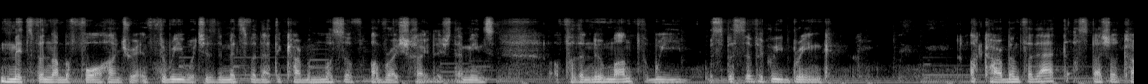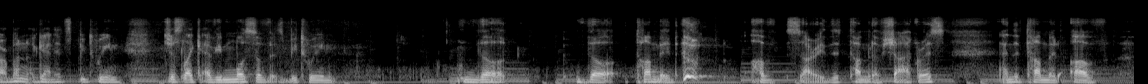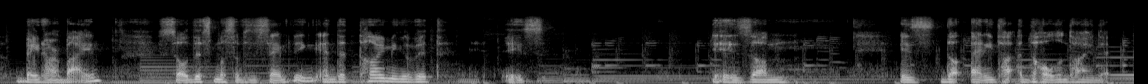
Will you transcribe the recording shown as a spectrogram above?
mitzvah number 403, which is the mitzvah that the korban musaf of Rosh Chodesh. That means for the new month, we specifically bring a korban for that, a special korban. Again, it's between, just like every musaf is between the the tamid of sorry, the tamid of chakras and the tamid of Bein Harbaim. So this musaf is the same thing, and the timing of it is is um is the any time the whole entire day.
